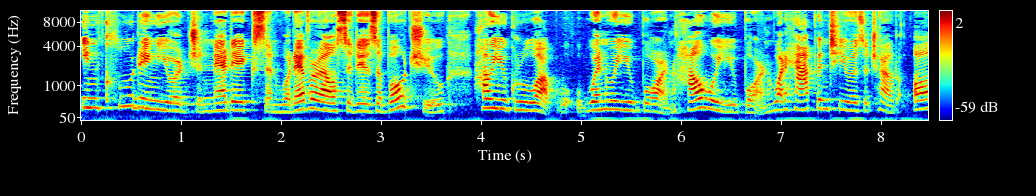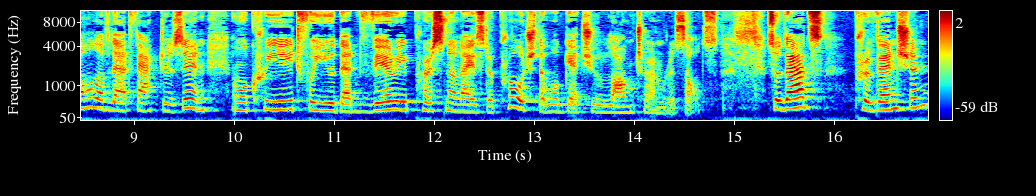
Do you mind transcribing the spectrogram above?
including your genetics and whatever else it is about you, how you grew up, when were you born, how were you born, what happened to you as a child. All of that factors in and will create for you that very personalized approach that will get you long term results. So that's prevention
